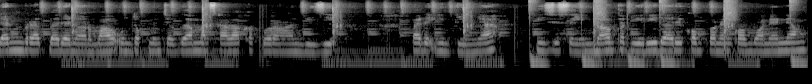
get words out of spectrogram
dan berat badan normal untuk mencegah masalah kekurangan gizi. Pada intinya, gizi seimbang terdiri dari komponen-komponen yang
